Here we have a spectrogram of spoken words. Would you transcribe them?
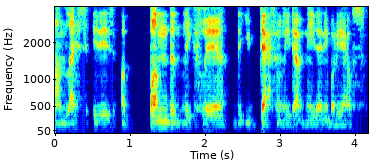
unless it is abundantly clear that you definitely don't need anybody else.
